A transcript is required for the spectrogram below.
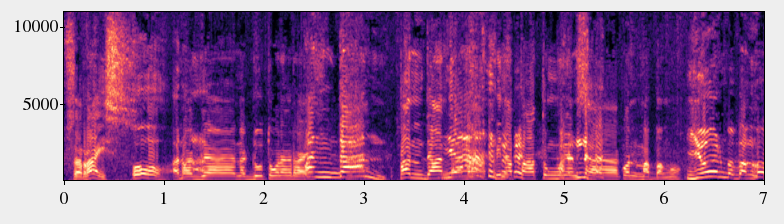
sa rice. Oo, ano? Pag ah, nagluto ng rice. Pandan! Pandan. Yan. tama. Pinapatong mo yan sa kon mabango. Yun, mabango.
